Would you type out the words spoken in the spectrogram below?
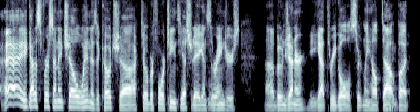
Hey, he got his first NHL win as a coach uh, October 14th yesterday against mm-hmm. the Rangers. Uh, Boone Jenner, he got three goals, certainly helped out. Mm-hmm. But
